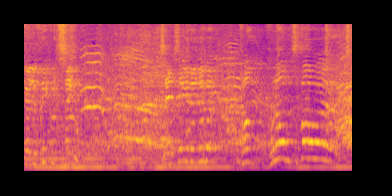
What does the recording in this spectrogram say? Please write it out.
kunnen vrij goed zingen. Zij zingen een nummer van Frans Bauer.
